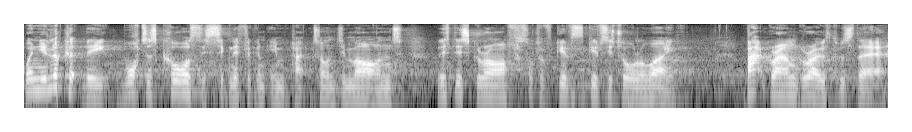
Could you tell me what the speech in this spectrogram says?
When you look at the what has caused this significant impact on demand, this, this graph sort of gives, gives it all away. Background growth was there,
